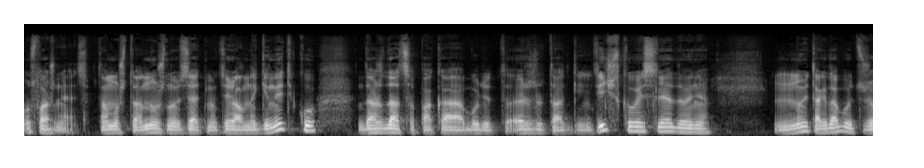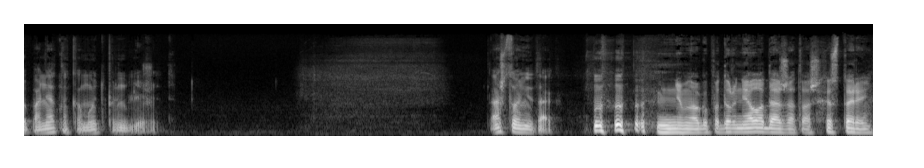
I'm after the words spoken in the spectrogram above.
усложняется, потому что нужно взять материал на генетику, дождаться, пока будет результат генетического исследования, ну и тогда будет уже понятно, кому это принадлежит. А что не так? Немного подурнело даже от ваших историй.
